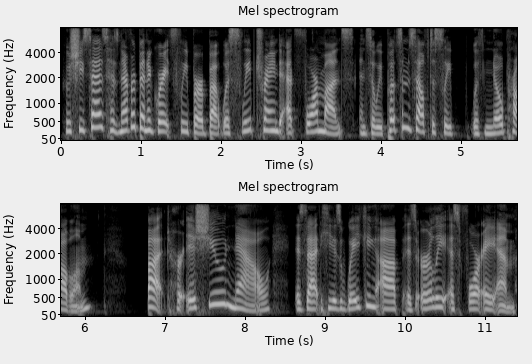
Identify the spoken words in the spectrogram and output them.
who she says has never been a great sleeper, but was sleep trained at four months. And so he puts himself to sleep with no problem. But her issue now is that he is waking up as early as 4 a.m.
